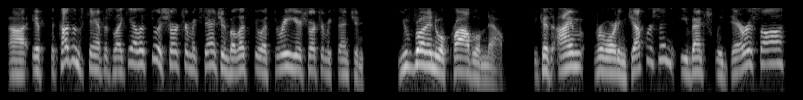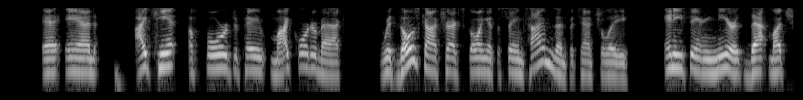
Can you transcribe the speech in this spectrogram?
uh, if the Cousins camp is like, yeah, let's do a short term extension, but let's do a three year short term extension, you've run into a problem now because I'm rewarding Jefferson, eventually Darrisaw, and, and I can't afford to pay my quarterback with those contracts going at the same time, then potentially anything near that much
